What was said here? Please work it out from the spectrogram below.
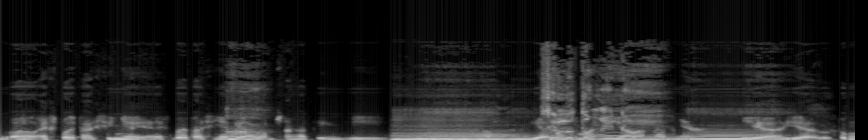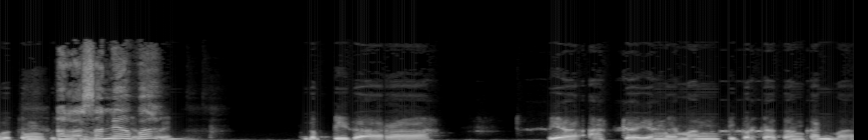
eh, eksploitasinya ya eksploitasinya di Ah. alam sangat tinggi. Hmm. Ya, si lutung ini. Alasannya, Hmm. iya iya lutung-lutung. Alasannya lutung apa? Ini Lebih ke arah ya ada yang memang diperdagangkan mbak.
